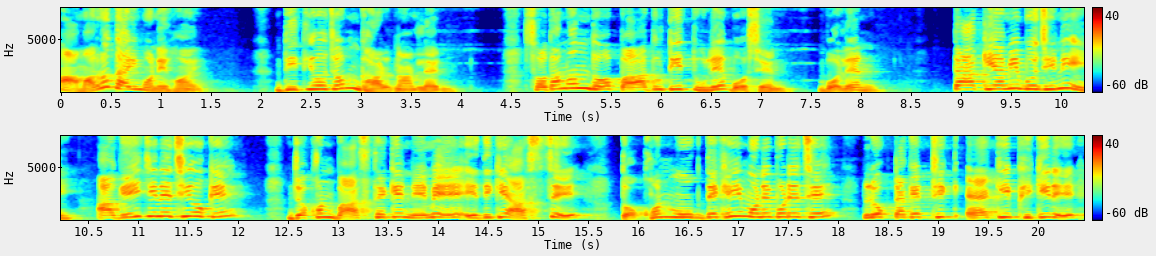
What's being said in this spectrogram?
আমারও তাই মনে হয়। দ্বিতীয়জন ঘাড় নাড়লেন। সদানন্দ পা দুটি তুলে বসেন, বলেন, তা কি আমি বুঝিনি? আগেই চিনেছি ওকে। যখন বাস থেকে নেমে এদিকে আসছে, তখন মুখ দেখেই মনে পড়েছে, লোকটাকে ঠিক একই ফিকিরে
